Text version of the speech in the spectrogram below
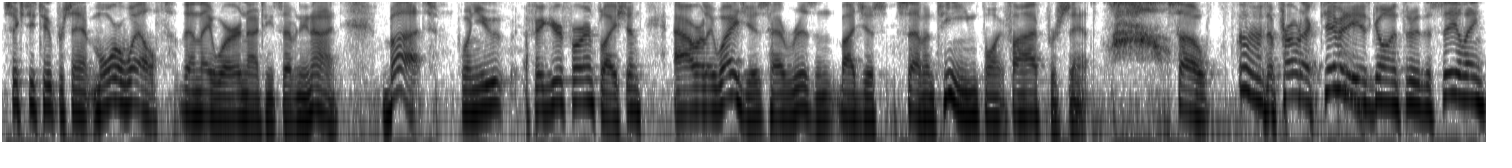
62% more wealth than they were in 1979. But when you figure for inflation, hourly wages have risen by just 17.5%. Wow. So the productivity is going through the ceiling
